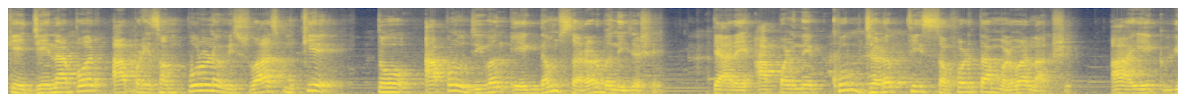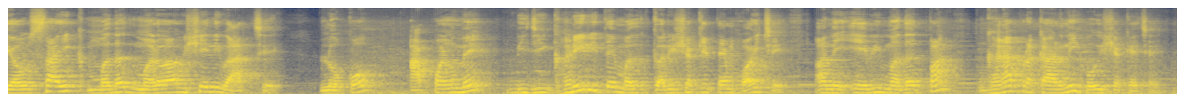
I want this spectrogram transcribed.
કે જેના પર આપણે સંપૂર્ણ વિશ્વાસ મૂકીએ, તો આપણું જીવન એકદમ સરળ બની જશે. ત્યારે આપણને ખૂબ ઝડપથી સફળતા મળવા લાગશે. આ એક વ્યવસાયિક મદદ મળવા વિશેની વાત છે. લોકો આપણને બીજી ઘણી રીતે મદદ કરી શકે તેમ હોય છે અને એવી મદદ પણ ઘણા પ્રકારની હોઈ શકે છે.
